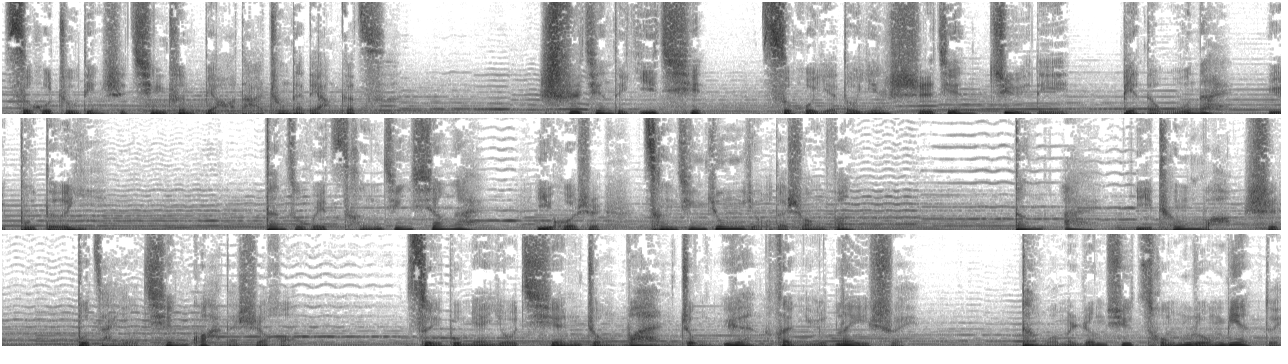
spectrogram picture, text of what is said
似乎注定是青春表达中的两个词。世间的一切，似乎也都因时间、距离变得无奈与不得已。但作为曾经相爱。亦或是曾经拥有的双方，当爱已成往事，不再有牵挂的时候，虽不免有千种万种怨恨与泪水，但我们仍需从容面对。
